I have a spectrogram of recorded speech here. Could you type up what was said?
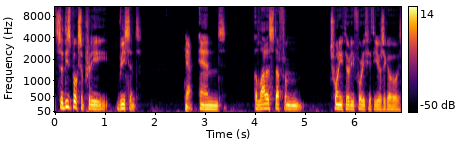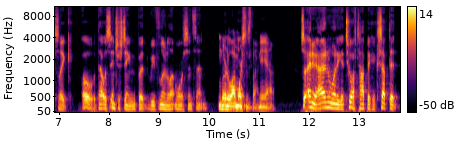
so these books are pretty recent. Yeah. And a lot of stuff from 20, 30, 40, 50 years ago is like, oh, that was interesting, but we've learned a lot more since then. Learned a lot more since then. Yeah. So anyway, I didn't want to get too off topic, except that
